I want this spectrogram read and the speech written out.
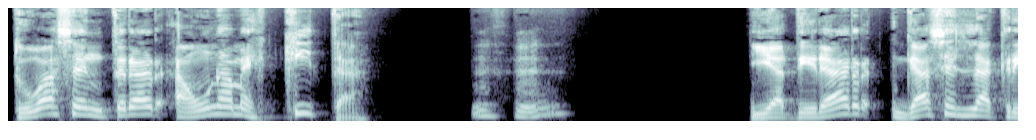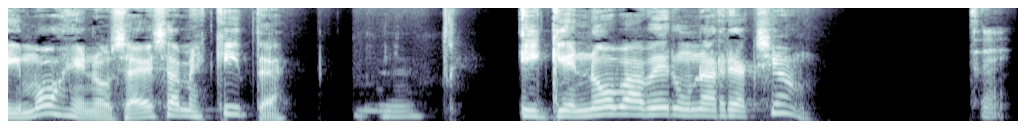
tú vas a entrar a una mezquita y a tirar gases lacrimógenos a esa mezquita y que no va a haber una reacción? Sí.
